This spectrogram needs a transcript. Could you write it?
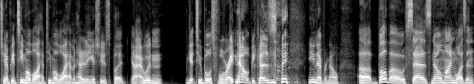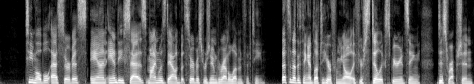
champion. T Mobile, I have T Mobile. I haven't had any issues, but I wouldn't get too boastful right now because you never know. Uh, Bobo says, no, mine wasn't. T-Mobile as service, and Andy says mine was down, but service resumed around 11:15. That's another thing I'd love to hear from y'all if you're still experiencing disruption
